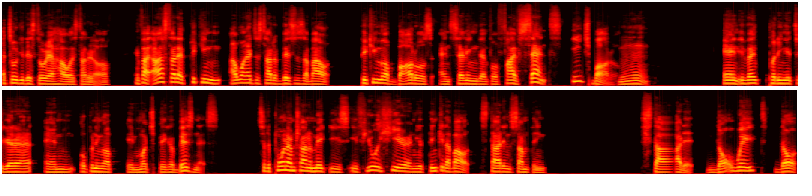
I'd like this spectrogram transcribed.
I told you the story of how I started off. In fact, I started picking. I wanted to start a business about picking up bottles and selling them for five cents each bottle. Mm. And even putting it together and opening up a much bigger business. So the point I'm trying to make is if you're here and you're thinking about starting something, start it. Don't wait. Don't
